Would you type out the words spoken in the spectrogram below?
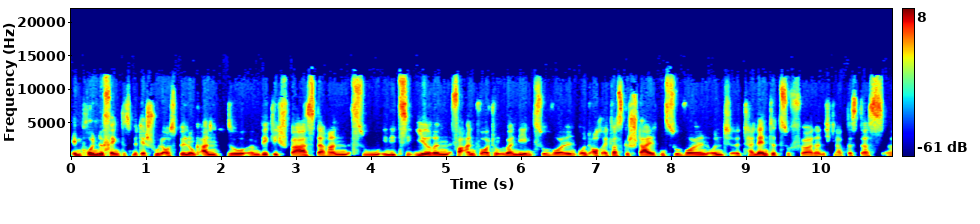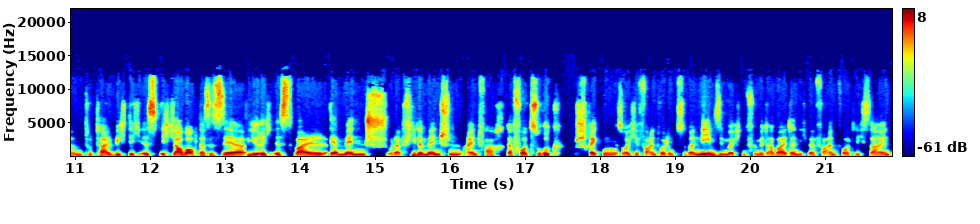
Im Grunde fängt es mit der Schulausbildung an, so ähm, wirklich Spaß daran zu initiieren, Verantwortung übernehmen zu wollen und auch etwas gestalten zu wollen und äh, Talente zu fördern. Ich glaube, dass das ähm, total wichtig ist. Ich glaube auch, dass es sehr schwierig ist, weil der Mensch oder viele Menschen einfach davor zurück schrecken, solche Verantwortung zu übernehmen. Sie möchten für Mitarbeiter nicht mehr verantwortlich sein.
